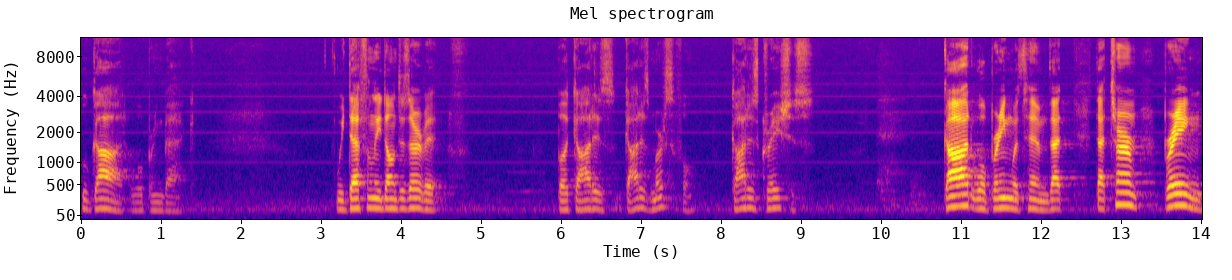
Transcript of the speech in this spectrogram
who God will bring back. We definitely don't deserve it, but God is, God is merciful, God is gracious. God will bring with him. That, that term, bring,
